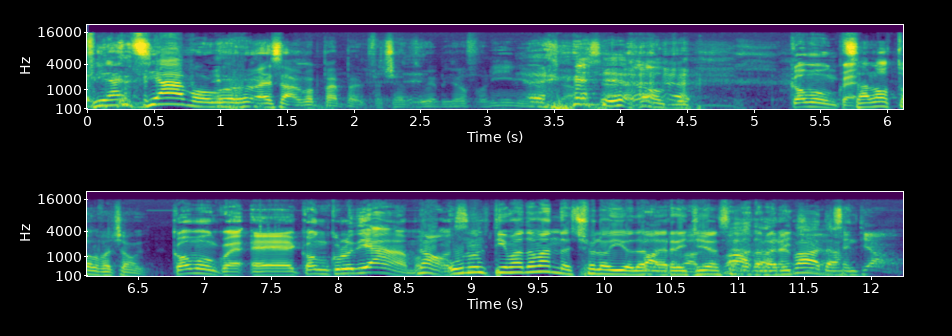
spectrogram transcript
Finanziamo, esatto, poi- poi facciamo due microfonini. Eh, facciamo- Comunque, Salotto lo facciamo. comunque eh, concludiamo. No, così. un'ultima domanda ce l'ho io dalla Vada, regia. vada, vada, regia, Vada. Sentiamo.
